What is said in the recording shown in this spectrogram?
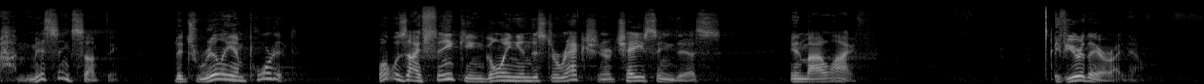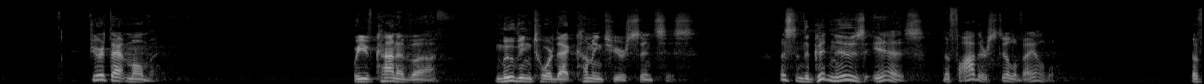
ah, I'm missing something that's really important. What was I thinking going in this direction or chasing this in my life? If you're there right now, if you're at that moment where you've kind of uh, moving toward that coming to your senses, listen, the good news is the Father's still available. The,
